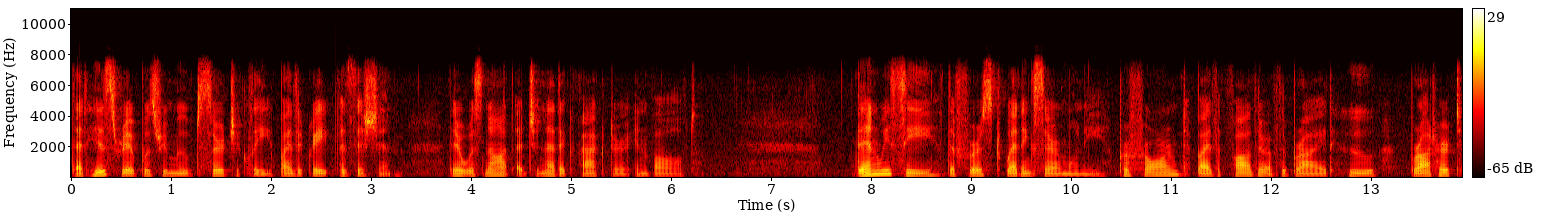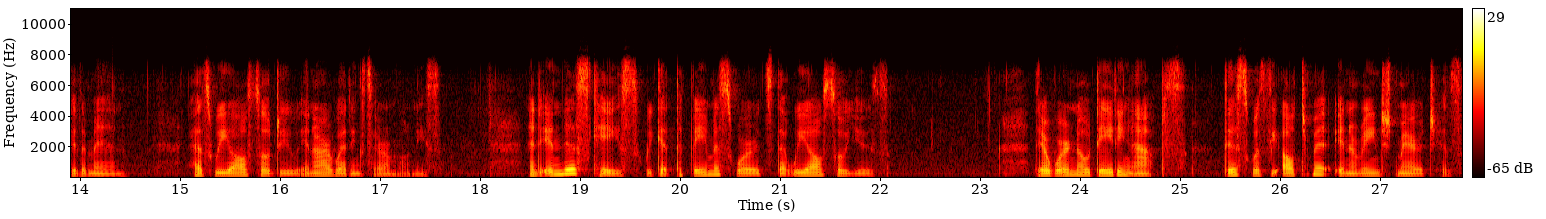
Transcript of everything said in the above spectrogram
that his rib was removed surgically by the great physician. There was not a genetic factor involved. Then we see the first wedding ceremony, performed by the father of the bride who brought her to the man as we also do in our wedding ceremonies. And in this case, we get the famous words that we also use. There were no dating apps. This was the ultimate in arranged marriages.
